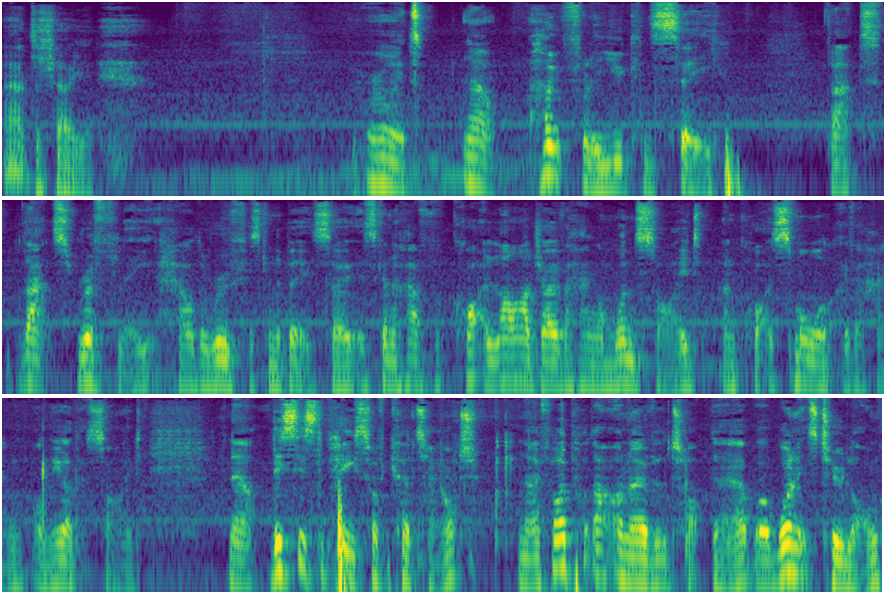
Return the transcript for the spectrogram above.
I have to show you. Right. Now hopefully you can see that that's roughly how the roof is going to be. So it's going to have quite a large overhang on one side and quite a small overhang on the other side. Now this is the piece I've cut out. Now if I put that on over the top there, well one it's too long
